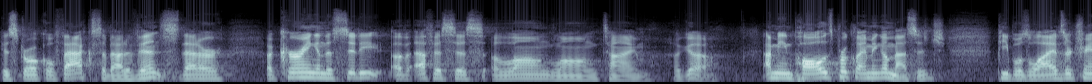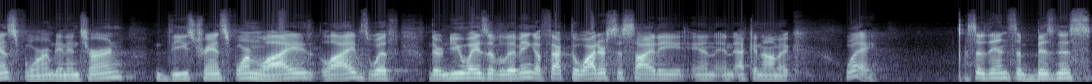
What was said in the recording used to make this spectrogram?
historical facts about events that are occurring in the city of Ephesus a long, long time ago. I mean, Paul is proclaiming a message. People's lives are transformed, and in turn, these transformed lives with their new ways of living affect the wider society in an economic way. So then, some business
